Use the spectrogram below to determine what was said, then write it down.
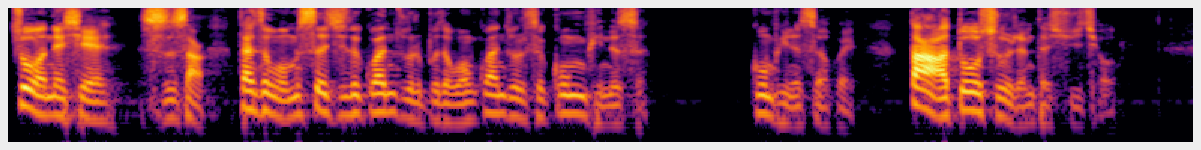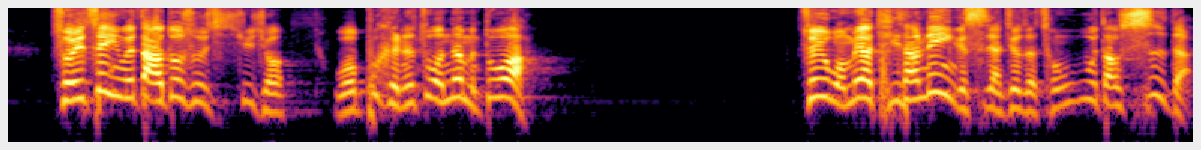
做那些时尚，但是我们设计的关注的不是，我们关注的是公平的社，公平的社会，大多数人的需求。所以正因为大多数需求，我不可能做那么多啊。所以我们要提倡另一个思想，就是从物到事的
